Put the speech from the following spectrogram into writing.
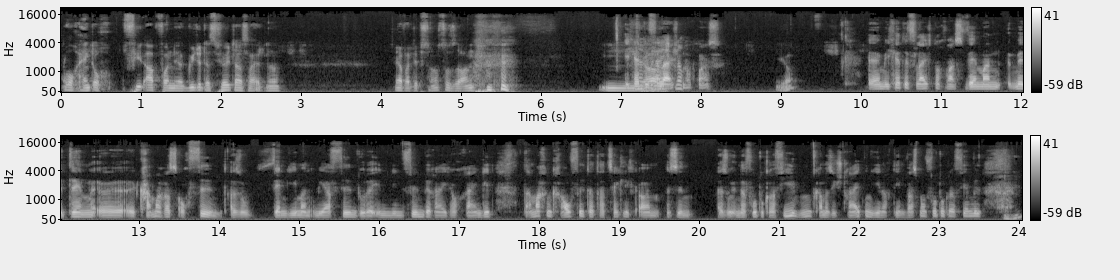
Auch hängt auch viel ab von der Güte des Filters halt, ne. Ja, was gibt's noch zu sagen? Hm, ich hätte ja, vielleicht noch, noch, was. Ja. Ähm, ich hätte vielleicht noch was, wenn man mit den äh, Kameras auch filmt. Also wenn jemand mehr filmt oder in den Filmbereich auch reingeht, da machen Graufilter tatsächlich ähm, Sinn. Also in der Fotografie hm, kann man sich streiten, je nachdem, was man fotografieren will. Mhm.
